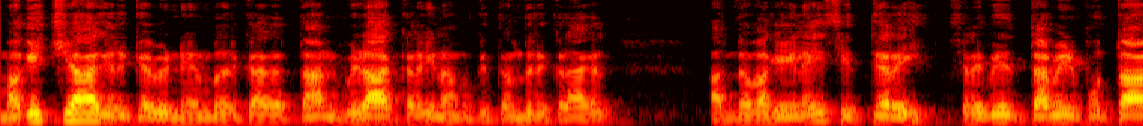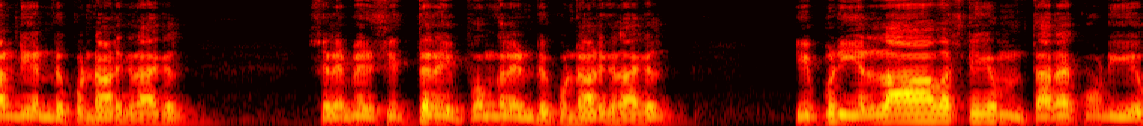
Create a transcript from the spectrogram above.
மகிழ்ச்சியாக இருக்க வேண்டும் என்பதற்காகத்தான் விழாக்களை நமக்கு தந்திருக்கிறார்கள். அந்த வகையிலே சித்திரை சில பேர் தமிழ் புத்தாண்டு என்று கொண்டாடுகிறார்கள். சில பேர் சித்திரை பொங்கல் என்று கொண்டாடுகிறார்கள். இப்படி எல்லாவற்றையும் தரக்கூடிய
